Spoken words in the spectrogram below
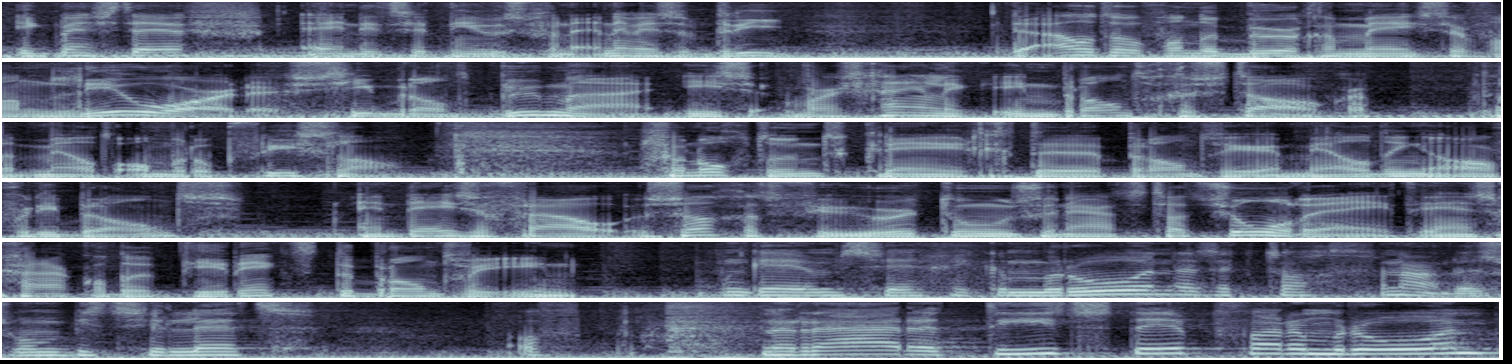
ik ben Stef en dit is het nieuws van NWS op 3. De auto van de burgemeester van Leeuwarden, Sibrand Buma, is waarschijnlijk in brand gestoken. Dat meldt Omroep Friesland. Vanochtend kreeg de brandweer melding over die brand. En deze vrouw zag het vuur toen ze naar het station reed en schakelde direct de brandweer in. Op een gegeven moment zeg ik hem roen. Dat ik dacht van nou, dat is wel een beetje. Of een rare tijdstip voor hem roen.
